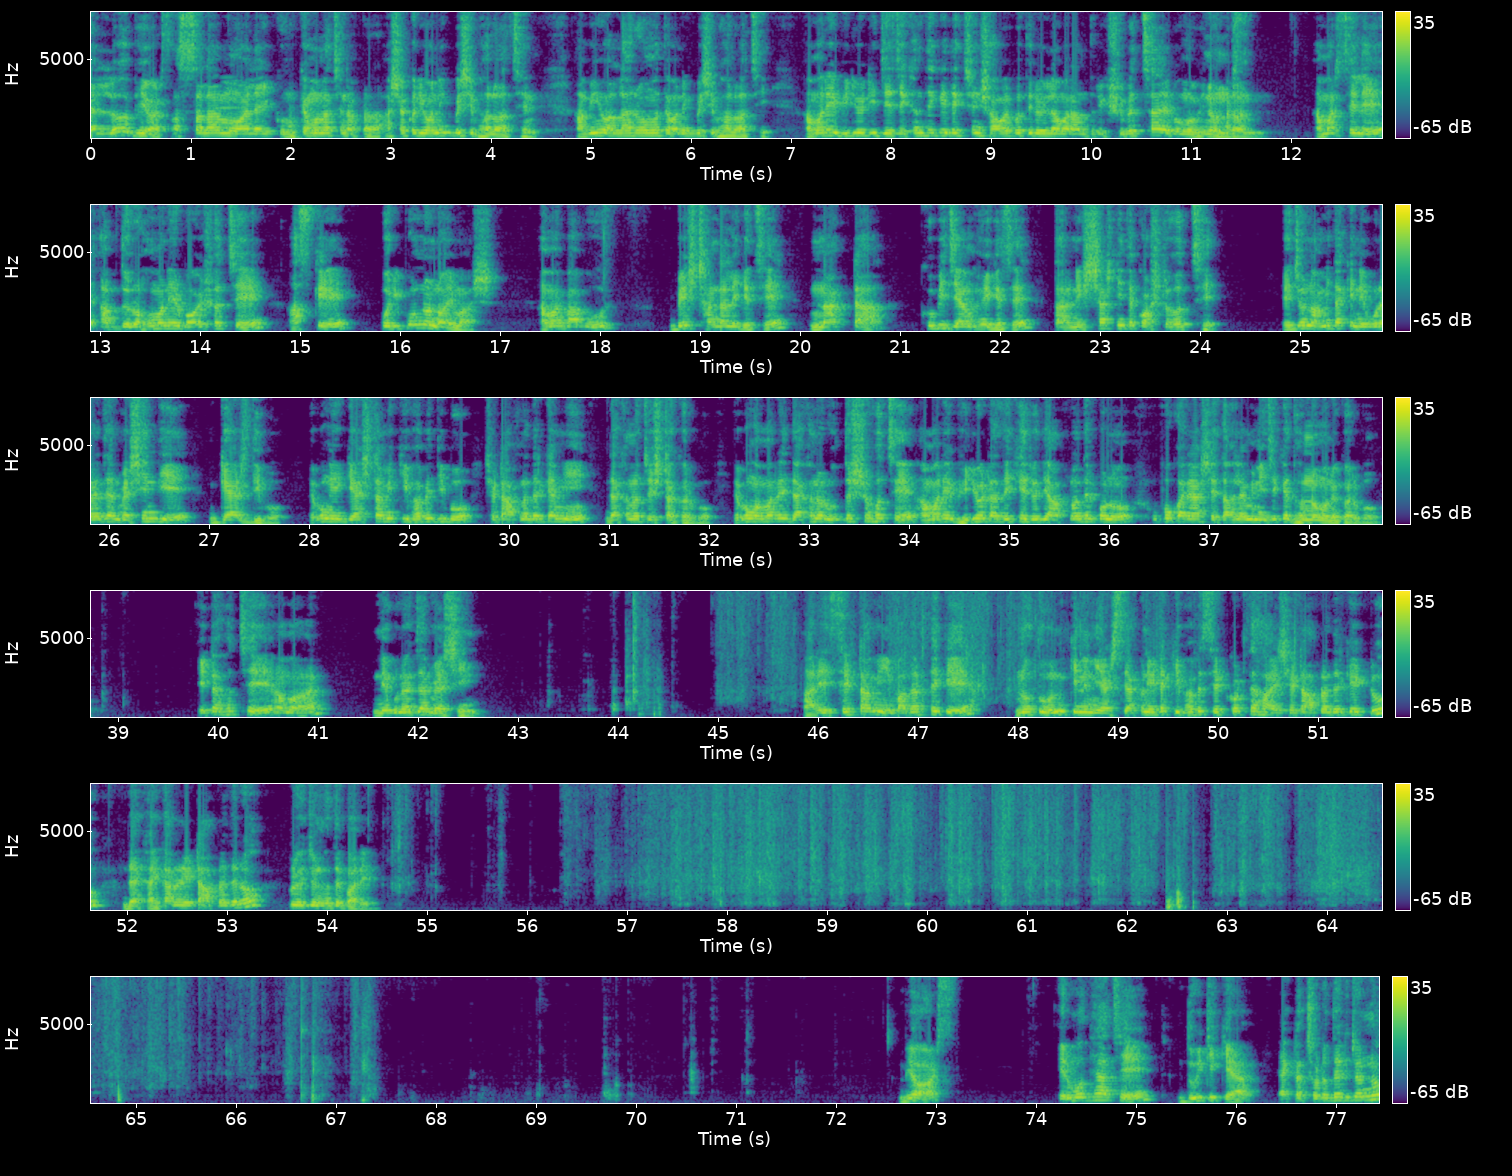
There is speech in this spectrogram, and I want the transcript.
Hello viewers, আসসালামু আলাইকুম। কেমন আছেন আপনারা? আশা করি অনেক বেশি ভালো আছেন। আমিও আল্লাহর রহমতে অনেক বেশি ভালো আছি। আমার এই ভিডিওটি যে যেখান থেকে দেখছেন, সবার প্রতি রইল আমার আন্তরিক শুভেচ্ছা এবং অভিনন্দন। আমার ছেলে আব্দুর রহমানের বয়স হচ্ছে আজকে পরিপূর্ণ নয় মাস। আমার বাবুর বেশ ঠান্ডা লেগেছে, নাকটা খুবই জ্যাম হয়ে গেছে, তার নিঃশ্বাস নিতে কষ্ট হচ্ছে। এজন্য আমি তাকে নেবুলাইজার মেশিন দিয়ে গ্যাস দিব। এবং এই গ্যাসটা আমি কীভাবে দিব সেটা আপনাদেরকে আমি দেখানোর চেষ্টা করব। এবং আমার এই দেখানোর উদ্দেশ্য হচ্ছে আমার এই ভিডিওটা দেখে যদি আপনাদের কোনো উপকারে আসে তাহলে আমি নিজেকে ধন্য মনে করব। এটা হচ্ছে আমার নেবুলাইজার মেশিন। আর এই সেটটা আমি বাজার থেকে নতুন কিনে নিয়ে আসছি। এখন এটা কীভাবে সেট করতে হয় সেটা আপনাদেরকে একটু দেখাই, কারণ এটা আপনাদেরও প্রয়োজন হতে পারে। ভিওয়ার্স এর মধ্যে আছে দুইটি ক্যাপ, একটা ছোটদের জন্য,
